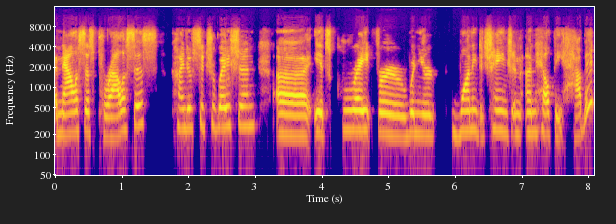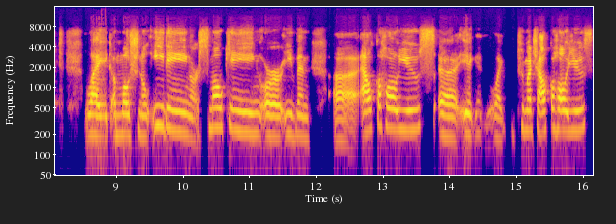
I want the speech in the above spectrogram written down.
analysis paralysis kind of situation. Uh, it's great for when you're wanting to change an unhealthy habit like emotional eating or smoking or even uh, alcohol use, uh, it, like too much alcohol use,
